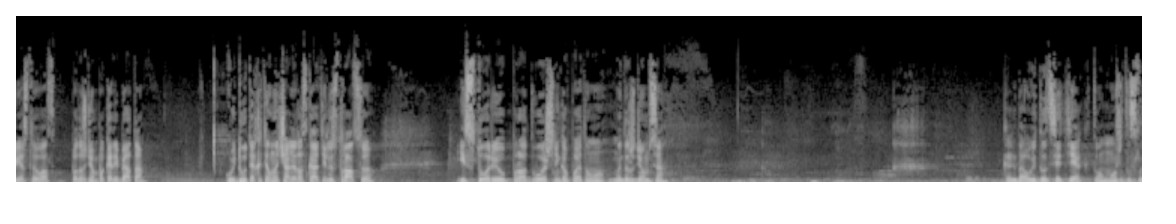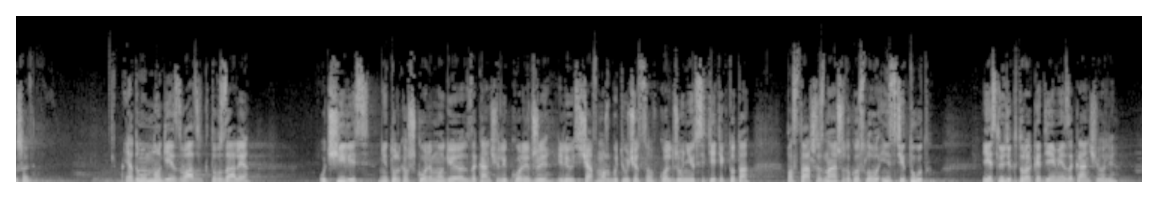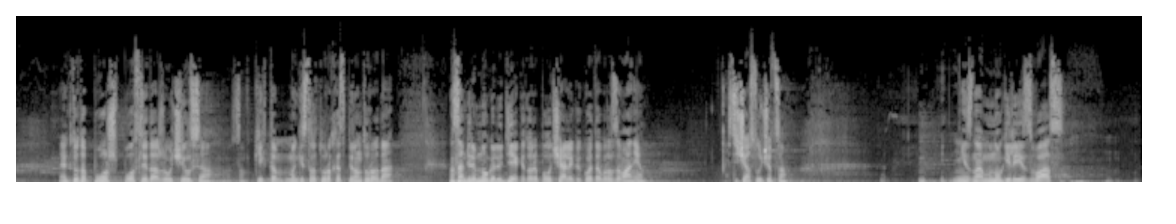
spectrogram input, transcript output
Приветствую вас. Подождем, пока ребята уйдут. Я хотел вначале рассказать иллюстрацию, историю про двоечников, поэтому мы дождемся, когда уйдут все те, кто может услышать. Я думаю, многие из вас, кто в зале, учились не только в школе, многие заканчивали колледжи или сейчас, может быть, учатся в колледже, в университете. Кто-то постарше знает, что такое слово «институт». Есть люди, которые академии заканчивали. Э, кто-то после даже учился в каких-то магистратурах, аспирантурах, да. На самом деле много людей, которые получали какое-то образование, сейчас учатся. Не знаю, многие ли из вас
